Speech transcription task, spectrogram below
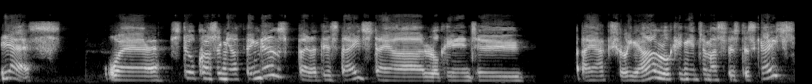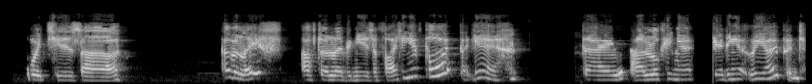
Yes. We're still crossing our fingers, but at this stage, they are looking into, they actually are looking into my sister's case, which is uh, a relief after 11 years of fighting it for it. But yeah, they are looking at getting it reopened.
